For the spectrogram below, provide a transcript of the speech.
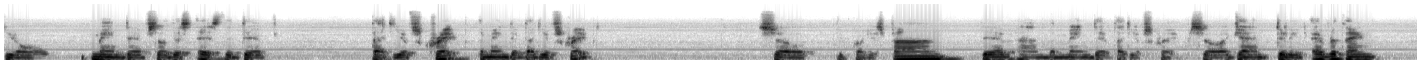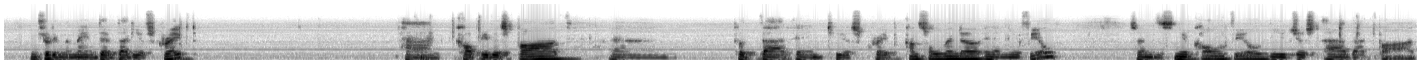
your main div. So this is the div that you've scraped, the main div that you've scraped. So you've got your span, div, and the main div that you've scraped. So again, delete everything, including the main div that you've scraped, and copy this path and put that into your scrape console window in a new field. So in this new column field, you just add that part,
